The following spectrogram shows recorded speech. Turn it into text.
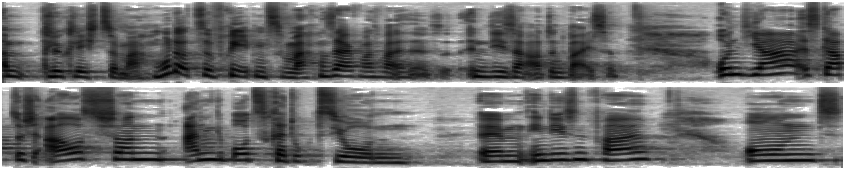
ähm, glücklich zu machen oder zufrieden zu machen, sagen wir mal in dieser Art und Weise. Und ja, es gab durchaus schon Angebotsreduktionen ähm, in diesem Fall. Und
